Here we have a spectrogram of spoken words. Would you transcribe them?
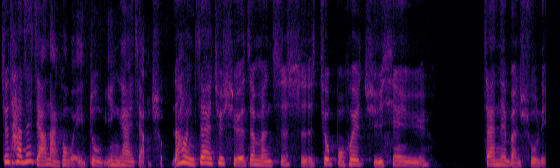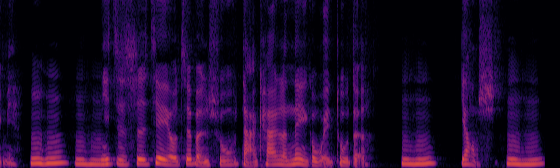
就他在讲哪个维度应该讲说，然后你再去学这门知识，就不会局限于在那本书里面。嗯哼，嗯哼，你只是借由这本书打开了那个维度的，嗯哼，钥匙。嗯哼，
